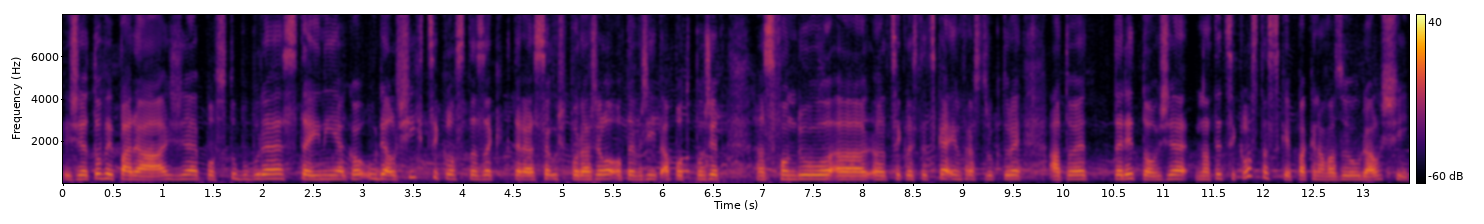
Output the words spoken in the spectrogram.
že to vypadá, že postup bude stejný jako u dalších cyklostezek, které se už podařilo otevřít a podpořit z Fondu eh, cyklistické infrastruktury. A to je tedy to, že na ty cyklostezky pak navazují další.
